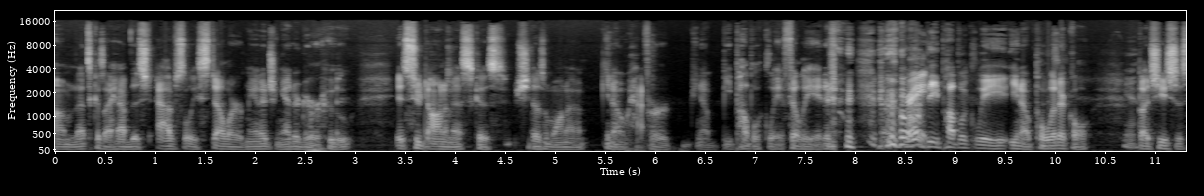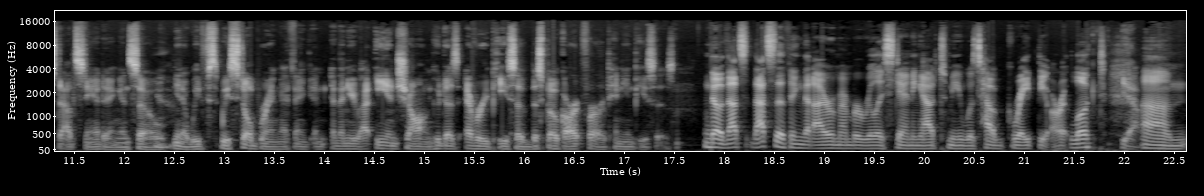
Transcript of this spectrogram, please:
Um, that's because I have this absolutely stellar managing editor who is pseudonymous because she doesn't want to, you know, have her, you know, be publicly affiliated or be publicly, you know, political. Yeah. But she's just outstanding, and so yeah. you know we've, we still bring I think, and, and then you got Ian Chong who does every piece of bespoke art for our opinion pieces. No, that's that's the thing that I remember really standing out to me was how great the art looked. Yeah. Um,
